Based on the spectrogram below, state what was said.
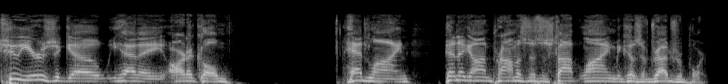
two years ago, we had a article headline, Pentagon promises to stop lying because of Drudge Report.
